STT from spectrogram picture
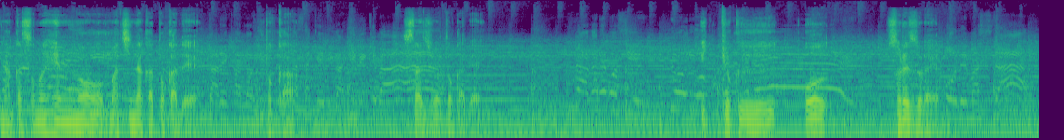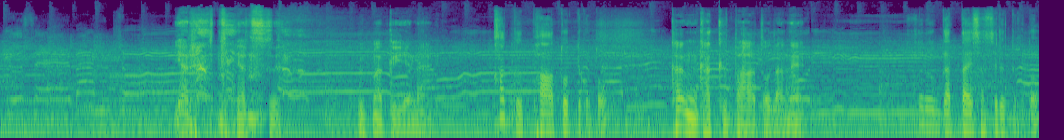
なんかその辺の街中とかでとかスタジオとかで一曲をそれぞれやるってやつ。うまく言えない。各パートってこと？各パートだねそれを合体させるってこと？うん。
